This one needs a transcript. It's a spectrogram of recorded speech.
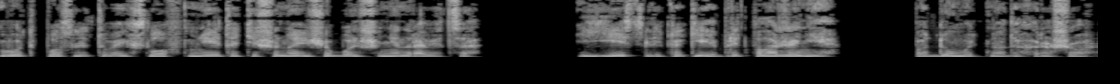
вот после твоих слов мне эта тишина еще больше не нравится. Есть ли какие предположения? Подумать надо хорошо,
